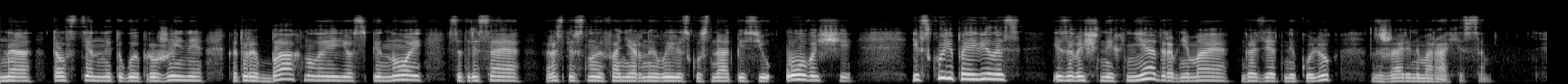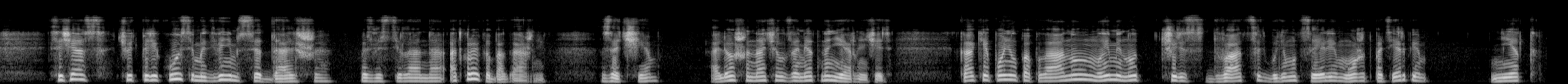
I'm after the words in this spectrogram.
на толстенной тугой пружине, которая бахнула ее спиной, сотрясая расписную фанерную вывеску с надписью «Овощи», и вскоре появилась из овощных недр, обнимая газетный кулек с жареным арахисом. «Сейчас чуть перекусим и двинемся дальше», — возвестила она. «Открой-ка багажник». «Зачем?» Алеша начал заметно нервничать. «Как я понял по плану, мы минут через двадцать будем у цели. Может, потерпим?» «Нет».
